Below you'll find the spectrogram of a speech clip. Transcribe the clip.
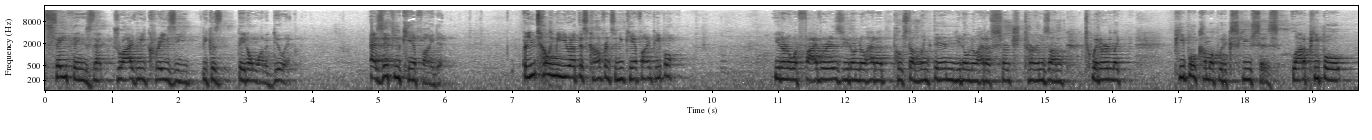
say things that drive me crazy because they don't want to do it. As if you can't find it. Are you telling me you're at this conference and you can't find people? You don't know what Fiverr is. You don't know how to post on LinkedIn. You don't know how to search terms on Twitter. Like, people come up with excuses. A lot of people,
